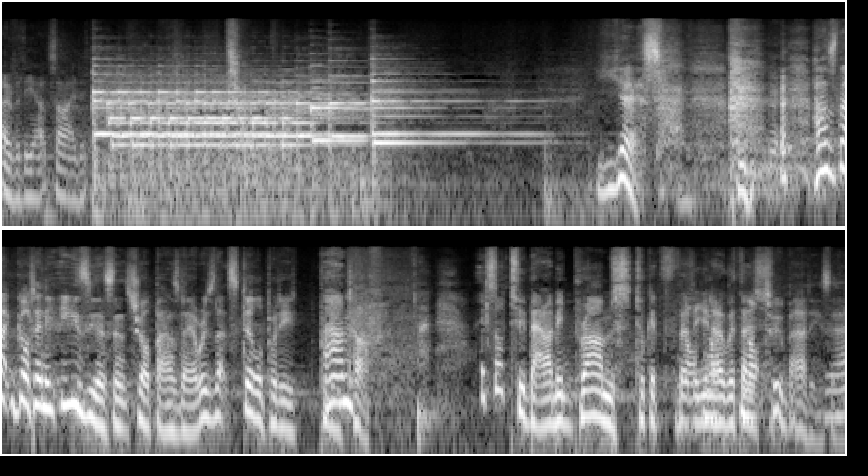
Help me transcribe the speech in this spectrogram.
over the outside. Yes. Has that got any easier since Chopin's day, or is that still pretty, pretty um, tough? It's not too bad. I mean, Brahms took it further, not, you know, with those. Not too bad, he says.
